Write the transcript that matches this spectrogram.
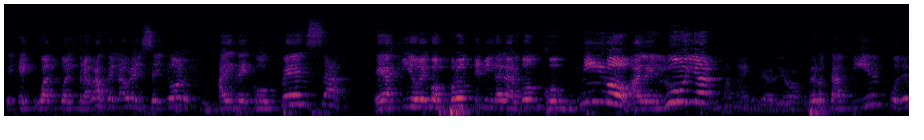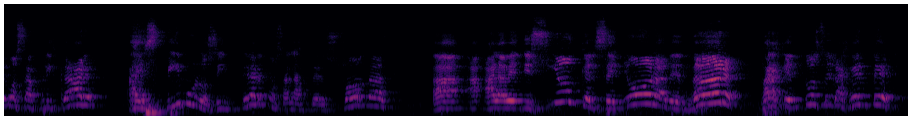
e, en cuanto al trabajo en la obra del Señor, hay recompensa. He aquí yo vengo pronto y mi galardón conmigo. Aleluya. Pero también podemos aplicar a estímulos internos a las personas, a, a la bendición que el Señor ha de dar para que entonces la gente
